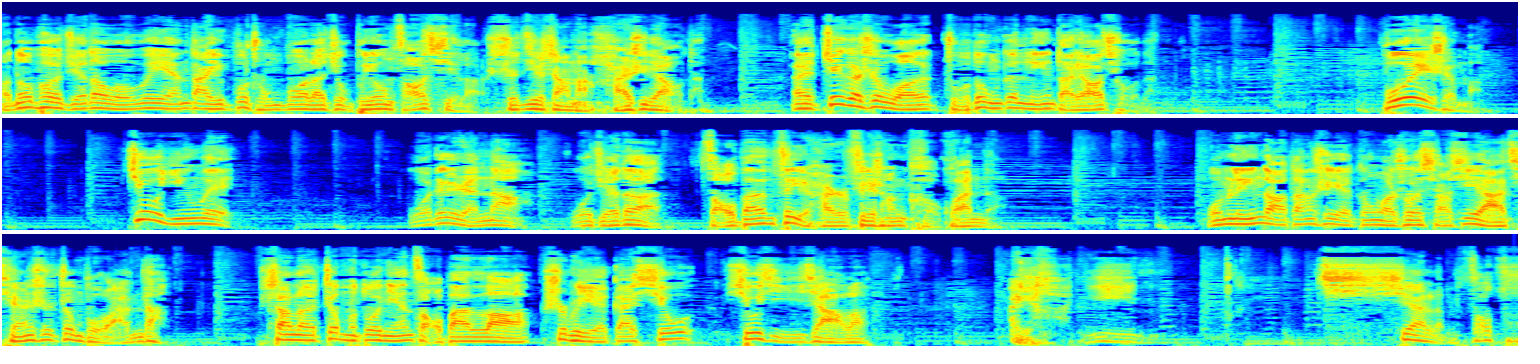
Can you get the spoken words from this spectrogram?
很多朋友觉得我微言大义不重播了就不用早起了。实际上呢还是要的。哎，这个是我主动跟领导要求的。不为什么，就因为，我这个人呢，我觉得早班费还是非常可观的。我们领导当时也跟我说：“小谢啊，钱是挣不完的，上了这么多年早班了，是不是也该休休息一下了？”哎呀，你欠了遭爪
